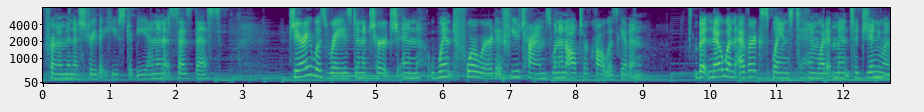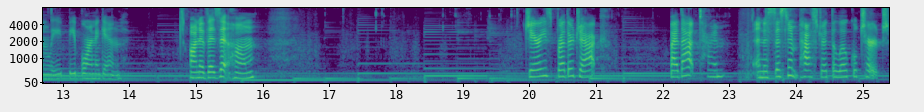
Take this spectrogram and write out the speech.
from a ministry that he used to be in. And it says this Jerry was raised in a church and went forward a few times when an altar call was given. But no one ever explained to him what it meant to genuinely be born again. On a visit home, Jerry's brother Jack, by that time, an assistant pastor at the local church,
